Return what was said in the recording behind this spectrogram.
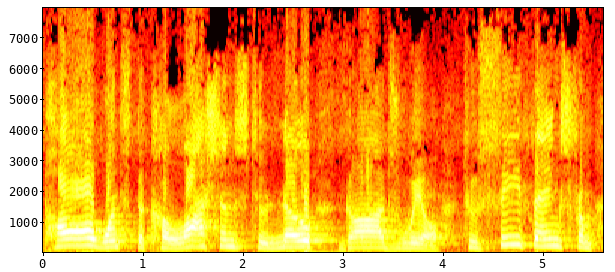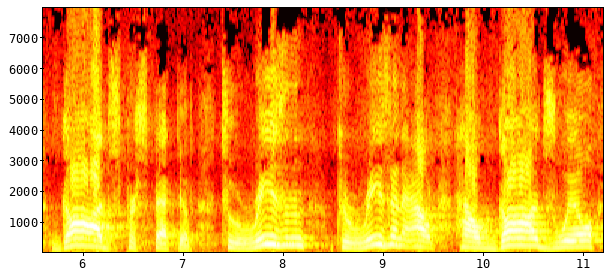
Paul wants the Colossians to know God's will, to see things from God's perspective, to reason, to reason out how God's will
